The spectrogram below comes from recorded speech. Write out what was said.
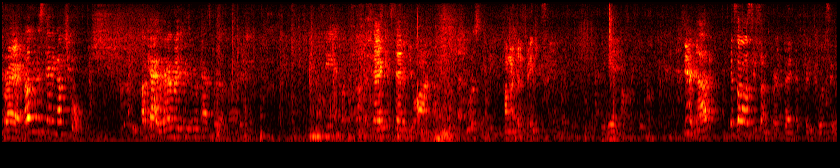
prayer. Welcome to standing up school. Okay, would everybody please move past for us, Yeah, you can stand if you want. I'm not gonna make you stand. Dear God, it's almost your son's birthday. That's pretty cool too.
